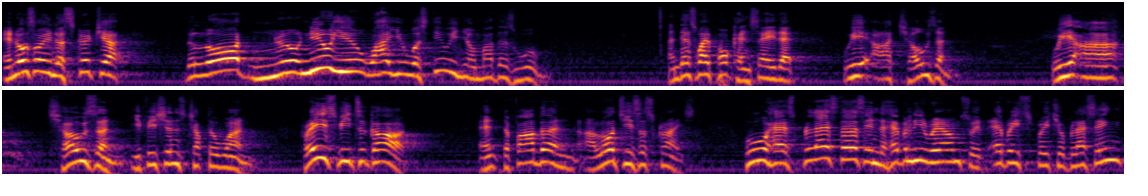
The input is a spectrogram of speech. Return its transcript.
And also in the scripture, the Lord knew, knew you while you were still in your mother's womb. And that's why Paul can say that we are chosen. We are chosen. Ephesians chapter 1. Praise be to God and the Father and our Lord Jesus Christ, who has blessed us in the heavenly realms with every spiritual blessing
